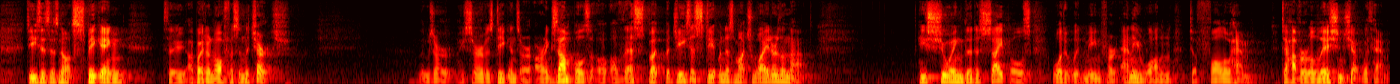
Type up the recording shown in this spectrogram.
Jesus is not speaking to, about an office in the church those are, who serve as deacons are, are examples of, of this, but, but Jesus' statement is much wider than that. He's showing the disciples what it would mean for anyone to follow him, to have a relationship with him.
